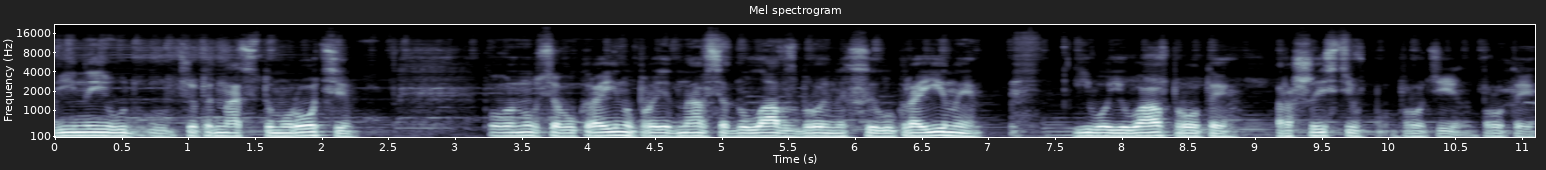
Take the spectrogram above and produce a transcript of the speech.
війни у 2014 році повернувся в Україну, приєднався до лав Збройних сил України і воював проти рашистів, проти, проти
